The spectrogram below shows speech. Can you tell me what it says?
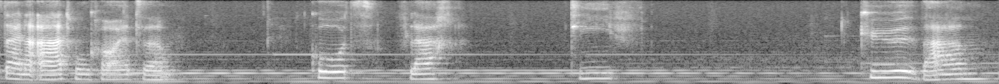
Ist deine Atmung heute? Kurz, flach, tief, kühl, warm.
